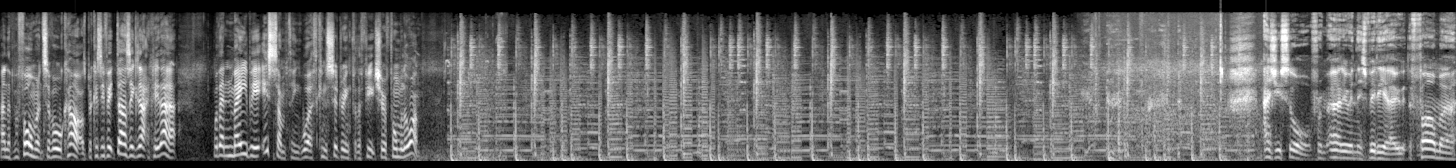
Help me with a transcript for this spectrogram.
and the performance of all cars. Because if it does exactly that, well then maybe it is something worth considering for the future of Formula One. As you saw from earlier in this video, the farmer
